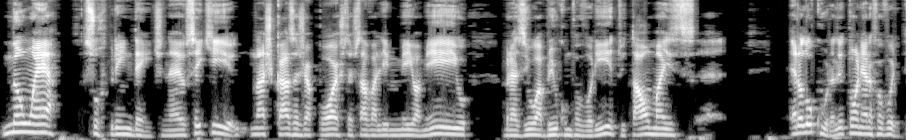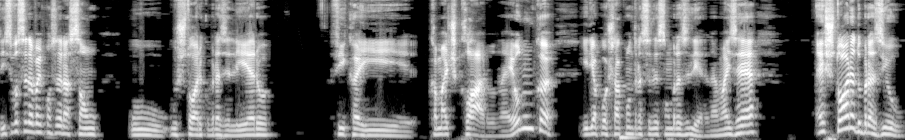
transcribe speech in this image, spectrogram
não é surpreendente. Né? Eu sei que nas casas de apostas estava ali meio a meio. Brasil abriu como favorito e tal, mas é, era loucura. Letônia era favorita. E se você levar em consideração o, o histórico brasileiro, fica aí. fica mais claro, né? Eu nunca iria apostar contra a seleção brasileira, né? Mas é, é a história do Brasil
